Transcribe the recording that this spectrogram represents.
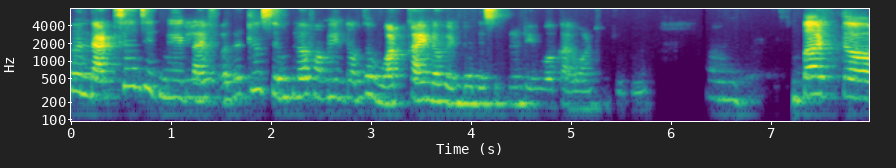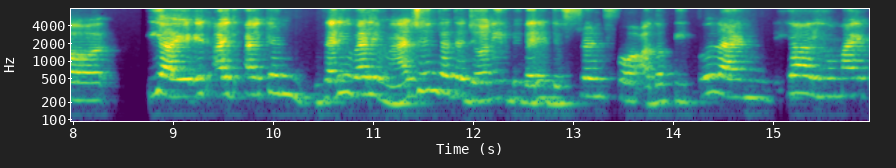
So, in that sense, it made life a little simpler for me in terms of what kind of interdisciplinary work I wanted to do. Um, but uh, yeah, it, I, I can very well imagine that the journey will be very different for other people. And yeah, you might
